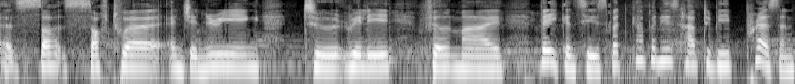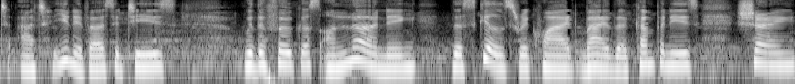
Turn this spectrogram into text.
uh, so software engineering, to really fill my vacancies. But companies have to be present at universities with a focus on learning the skills required by the companies, sharing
